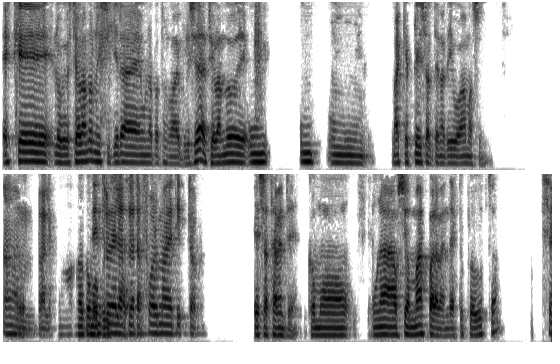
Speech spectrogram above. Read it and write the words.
es que lo que estoy hablando ni siquiera es una plataforma de publicidad, estoy hablando de un, un, un marketplace alternativo a Amazon. Ah, vale. Dentro de la plataforma de TikTok. Exactamente, como una opción más para vender tus productos. Sí,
